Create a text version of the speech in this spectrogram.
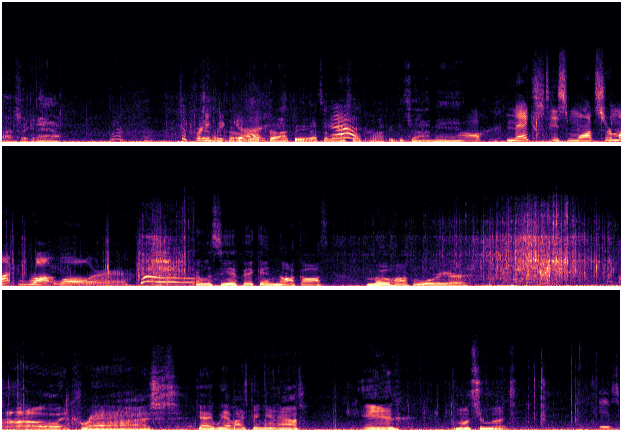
Ah, check it out. It's a pretty big guy. crappie. That's a nice little crappie. Good job, man. Aw. Next is Monster Mutt Rottweiler. Let's see if it can knock off Mohawk Warrior. Oh, it crashed. Okay, we have Ice Cream Man out and Monster Mutt is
